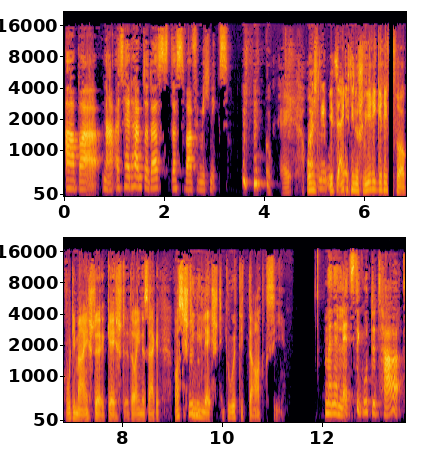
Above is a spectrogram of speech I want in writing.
Aber na, als Headhunter, das, das war für mich nichts. Okay. Und jetzt eigentlich die noch schwierigere Frage, wo die meisten Gäste da Ihnen sagen, was ist deine mhm. letzte gute Tat gewesen? Meine letzte gute Tat?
